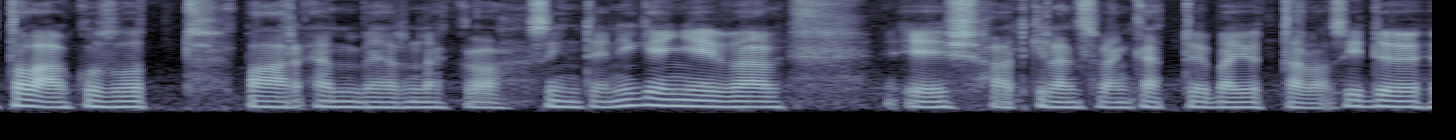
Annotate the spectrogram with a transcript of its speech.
találkozott pár embernek a szintén igényével, és hát 92-ben jött el az idő,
